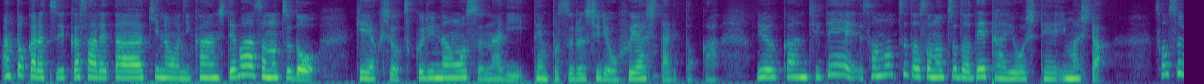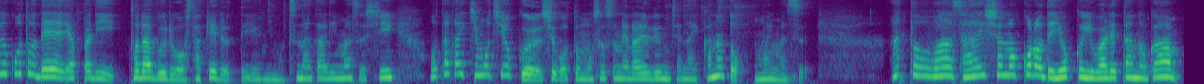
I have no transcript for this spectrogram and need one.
後から追加された機能に関しては、その都度契約書を作り直すなり、添付する資料を増やしたりとか、いう感じで、その都度その都度で対応していました。そうすることで、やっぱりトラブルを避けるっていうにもつながりますし、お互い気持ちよく仕事も進められるんじゃないかなと思います。あとは最初の頃でよく言われたのが、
